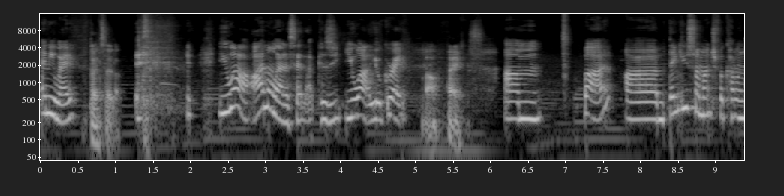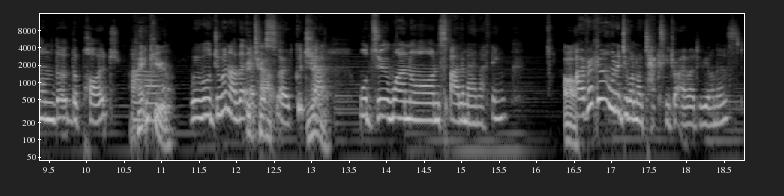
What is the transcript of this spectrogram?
anyway Don't say that. you are i'm allowed to say that because you are you're great Oh, thanks. Um, but um, thank you so much for coming on the the pod. Thank Uh, you. We will do another Good chat. episode. Good Yeah. chat. We'll do one on Spider Man. I think. Oh, I reckon I want to do one on Taxi Driver. To be honest,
